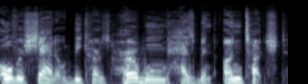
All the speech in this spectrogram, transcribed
overshadowed because her womb has been untouched.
